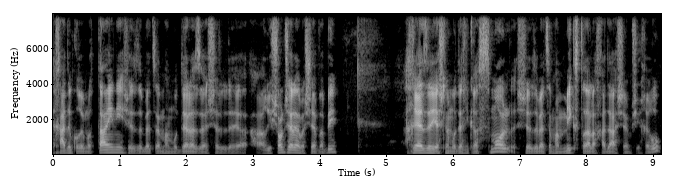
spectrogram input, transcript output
אחד הם קוראים לו טייני, שזה בעצם המודל הזה של הראשון שלהם, ה-7B. אחרי זה יש להם מודל שנקרא small, שזה בעצם ה Mixtral החדש שהם שחררו.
